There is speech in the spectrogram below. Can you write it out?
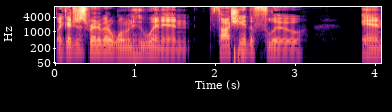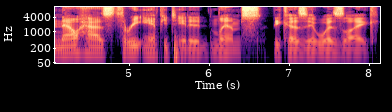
Like I just read about a woman who went in, thought she had the flu, and now has three amputated limbs because it was like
